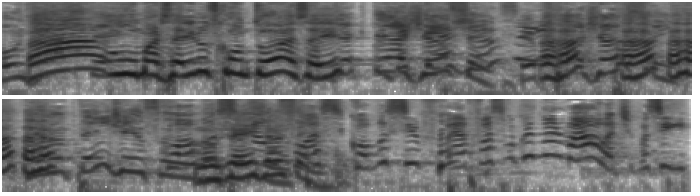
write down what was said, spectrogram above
Onde Ah, é o Marcelinho nos contou essa aí. Onde é que tem a Janssen? Janssen? Janssen. E aham. não tem Janssen. Como Não se tem não Janssen. fosse, como se é, fosse uma coisa normal. Tipo assim,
